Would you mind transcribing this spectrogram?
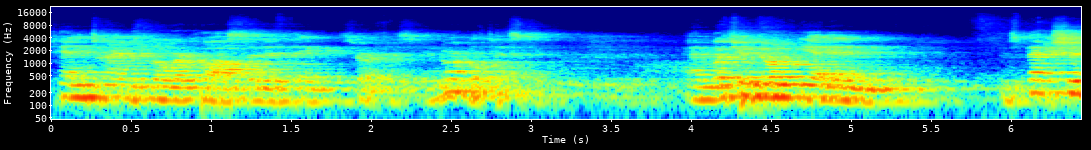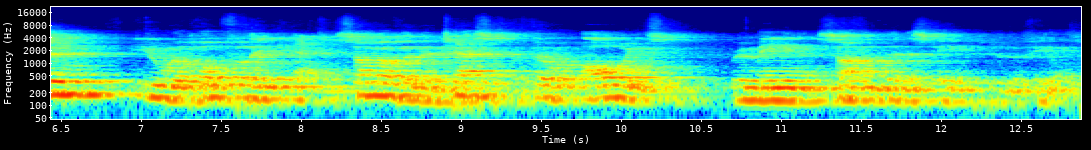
10 times lower cost than if they surface in normal testing. And what you don't get in inspection, you will hopefully get some of them in test, but there will always remain some that escape to the field.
